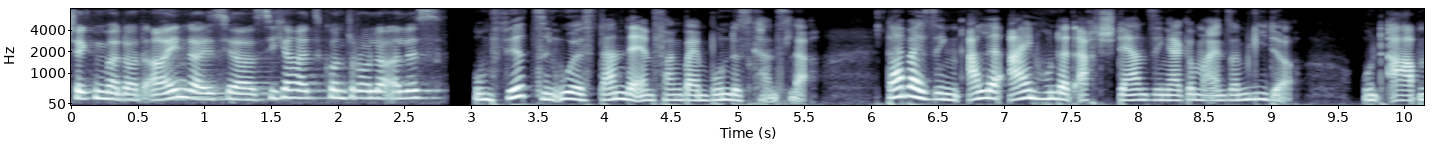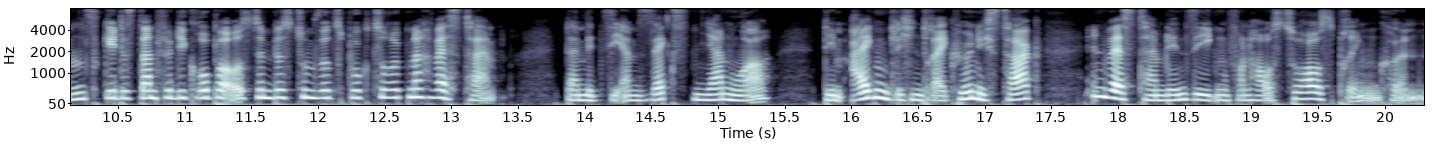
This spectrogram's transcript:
checken wir dort ein, da ist ja Sicherheitskontrolle alles. Um 14 Uhr ist dann der Empfang beim Bundeskanzler. Dabei singen alle 108 Sternsinger gemeinsam Lieder. Und abends geht es dann für die Gruppe aus dem Bistum Würzburg zurück nach Westheim, damit sie am 6. Januar, dem eigentlichen Dreikönigstag, in Westheim den Segen von Haus zu Haus bringen können.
